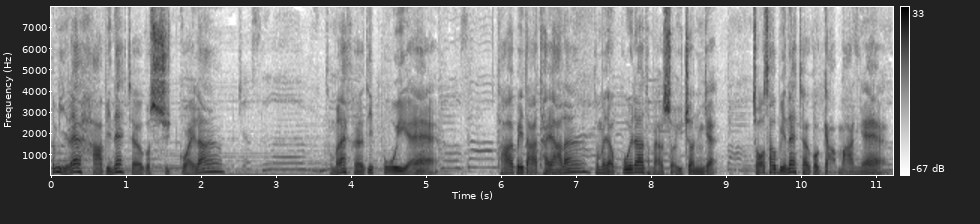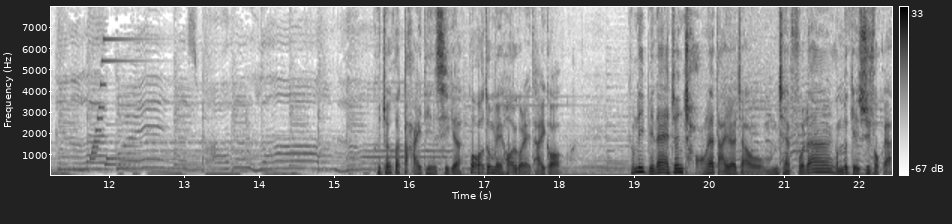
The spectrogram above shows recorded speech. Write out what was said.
咁而呢，下邊呢，就有個雪櫃啦，同埋呢，佢有啲杯嘅，打开俾大家睇下啦。咁啊有杯啦，同埋有水樽嘅。左手邊呢，就有個夾萬嘅，佢仲有一個大電視嘅，不過我都未開過嚟睇過。咁呢邊呢張床呢，大約就五尺闊啦，咁都幾舒服嘅。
